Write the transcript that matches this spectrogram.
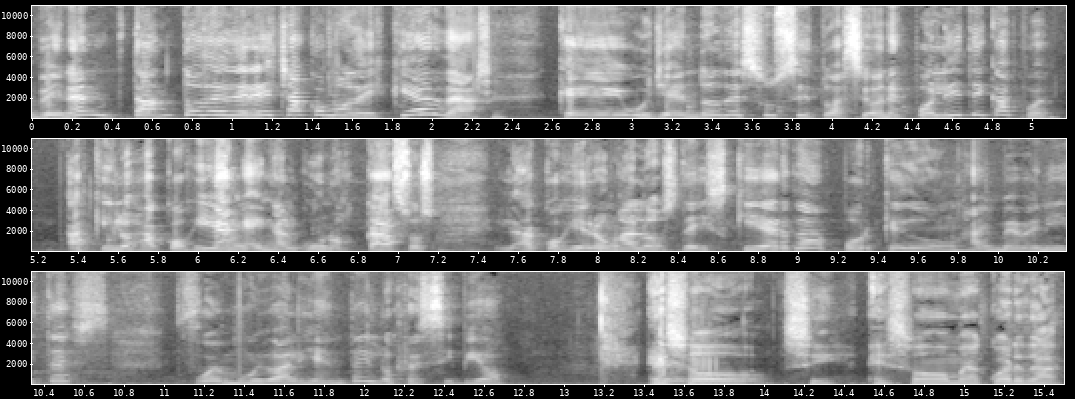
vienen tanto de derecha como de izquierda, que huyendo de sus situaciones políticas, pues aquí los acogían. En algunos casos acogieron a los de izquierda porque don Jaime Benítez fue muy valiente y los recibió. Eso, Pero- sí, eso me acuerda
